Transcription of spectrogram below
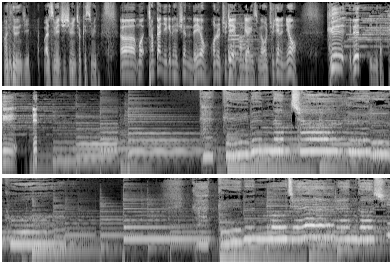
언제든지 말씀해 주시면 좋겠습니다. 어, 뭐 잠깐 얘기를 해주셨는데요. 오늘 주제 공개하겠습니다. 오늘 주제는요. 그릇입니다. 그릇. 가끔은 넘쳐 흐르고 가끔은 모자란 것이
